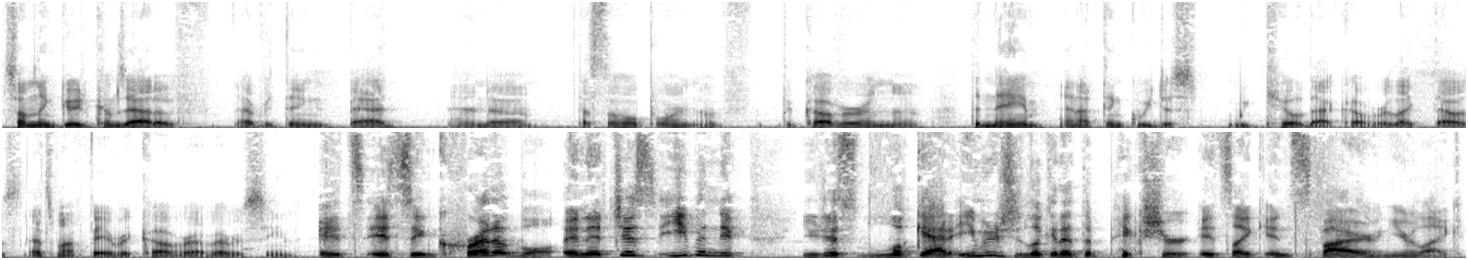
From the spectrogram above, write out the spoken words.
something good comes out of everything bad, and uh, that's the whole point of the cover and the, the name. And I think we just we killed that cover. Like that was that's my favorite cover I've ever seen. It's it's incredible, and it just even if you just look at it, even if you're looking at the picture, it's like inspiring. You're like,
